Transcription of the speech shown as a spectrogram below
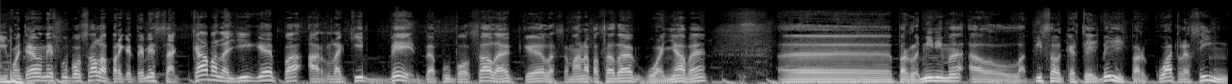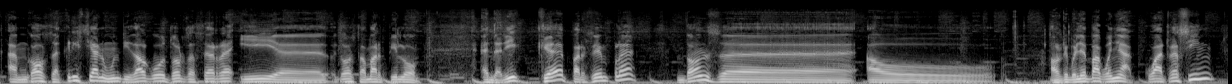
I quan a més futbol sala, perquè també s'acaba la lliga per l'equip B de futbol sala, que la setmana passada guanyava eh, per la mínima el, la pista del Castellvell per 4 a 5 amb gols de Cristian, un d'Hidalgo, dos de Serra i eh, dos de Marc Piló. Hem de dir que, per exemple, doncs eh, el, el Ripollet va guanyar 4 a 5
